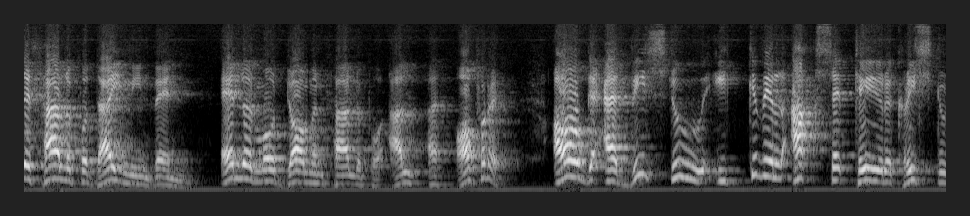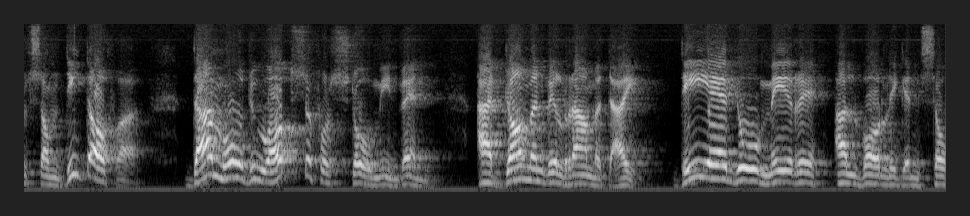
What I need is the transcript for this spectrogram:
det falle på deg, min venn, eller må dommen falle på offeret. Og at hvis du ikke vil akseptere Kristus som ditt offer, da må du også forstå, min venn, at dommen vil ramme deg. Det er jo mer alvorlig enn så.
